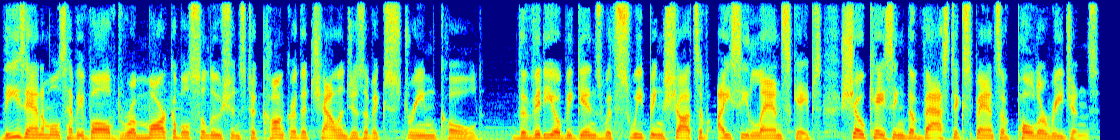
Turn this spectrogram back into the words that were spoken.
these animals have evolved remarkable solutions to conquer the challenges of extreme cold. The video begins with sweeping shots of icy landscapes, showcasing the vast expanse of polar regions.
